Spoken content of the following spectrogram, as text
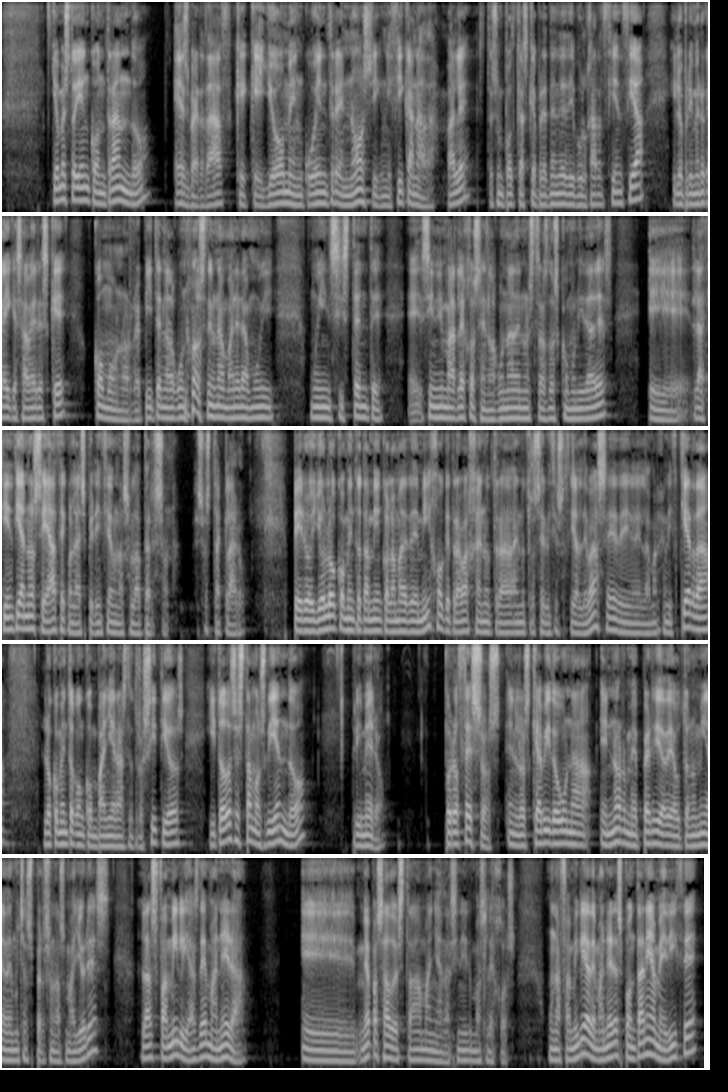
Yo me estoy encontrando es verdad que que yo me encuentre no significa nada, ¿vale? Este es un podcast que pretende divulgar ciencia y lo primero que hay que saber es que, como nos repiten algunos de una manera muy, muy insistente, eh, sin ir más lejos en alguna de nuestras dos comunidades, eh, la ciencia no se hace con la experiencia de una sola persona. Eso está claro. Pero yo lo comento también con la madre de mi hijo, que trabaja en, otra, en otro servicio social de base, de la margen izquierda lo comento con compañeras de otros sitios y todos estamos viendo, primero, procesos en los que ha habido una enorme pérdida de autonomía de muchas personas mayores, las familias de manera... Eh, me ha pasado esta mañana, sin ir más lejos, una familia de manera espontánea me dice,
